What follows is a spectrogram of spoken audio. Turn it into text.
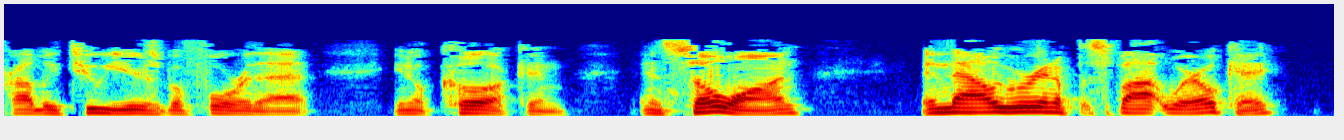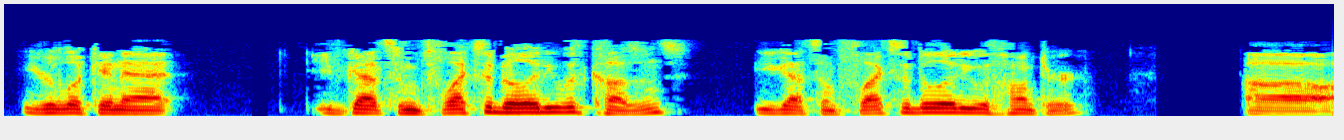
probably two years before that. You know, Cook and and so on. And now we're in a spot where okay, you're looking at you've got some flexibility with Cousins, you got some flexibility with Hunter. Uh,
